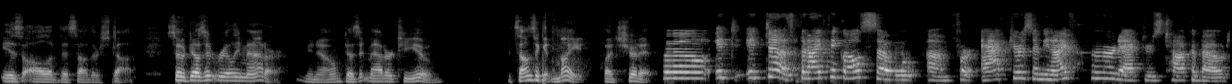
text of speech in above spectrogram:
is all of this other stuff. So does it really matter? You know, does it matter to you? It sounds like it might, but should it? Well, it it does, but I think also um, for actors. I mean, I've heard actors talk about,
